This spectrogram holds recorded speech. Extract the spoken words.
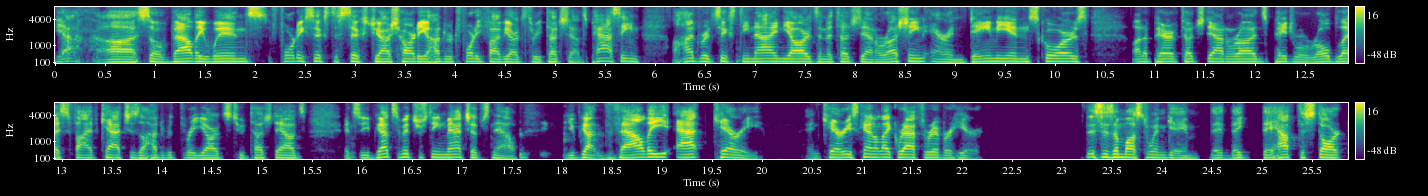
Yeah. Uh, so Valley wins 46 to 6. Josh Hardy, 145 yards, three touchdowns passing, 169 yards, and a touchdown rushing. Aaron Damian scores on a pair of touchdown runs. Pedro Robles, five catches, 103 yards, two touchdowns. And so you've got some interesting matchups now. You've got Valley at Carey, and Carey's kind of like Raft River here. This is a must win game. They, they, they have to start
